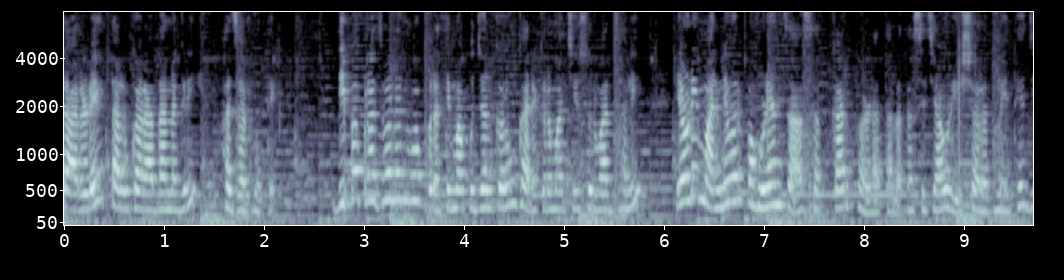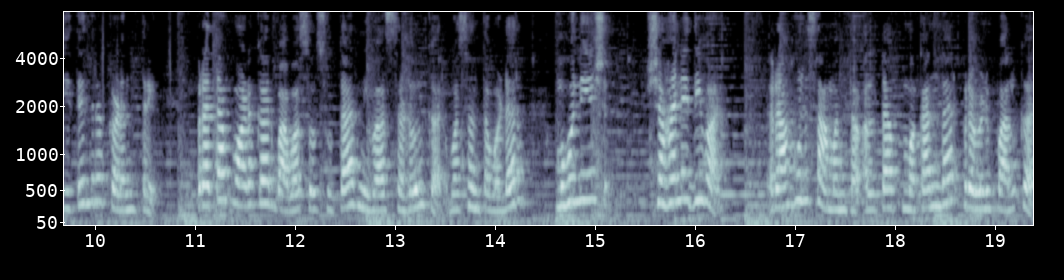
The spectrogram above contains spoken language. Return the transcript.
तारडे तालुका राधानगरी हजर होते. दीप प्रज्वलन व प्रतिमा पूजन करून कार्यक्रमाची सुरुवात झाली. यावेळी मान्यवर पाहुण्यांचा सत्कार करण्यात आला. तसेच यावेळी शरद मेथे जितेंद्र कडंत्रे प्रताप वाडकर बाबासो सुतार निवास सडोलकर वसंत वडर मोहनीश शहाणे दिवाण राहुल सामंत अल्ताप मकानदार प्रवीण पालकर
